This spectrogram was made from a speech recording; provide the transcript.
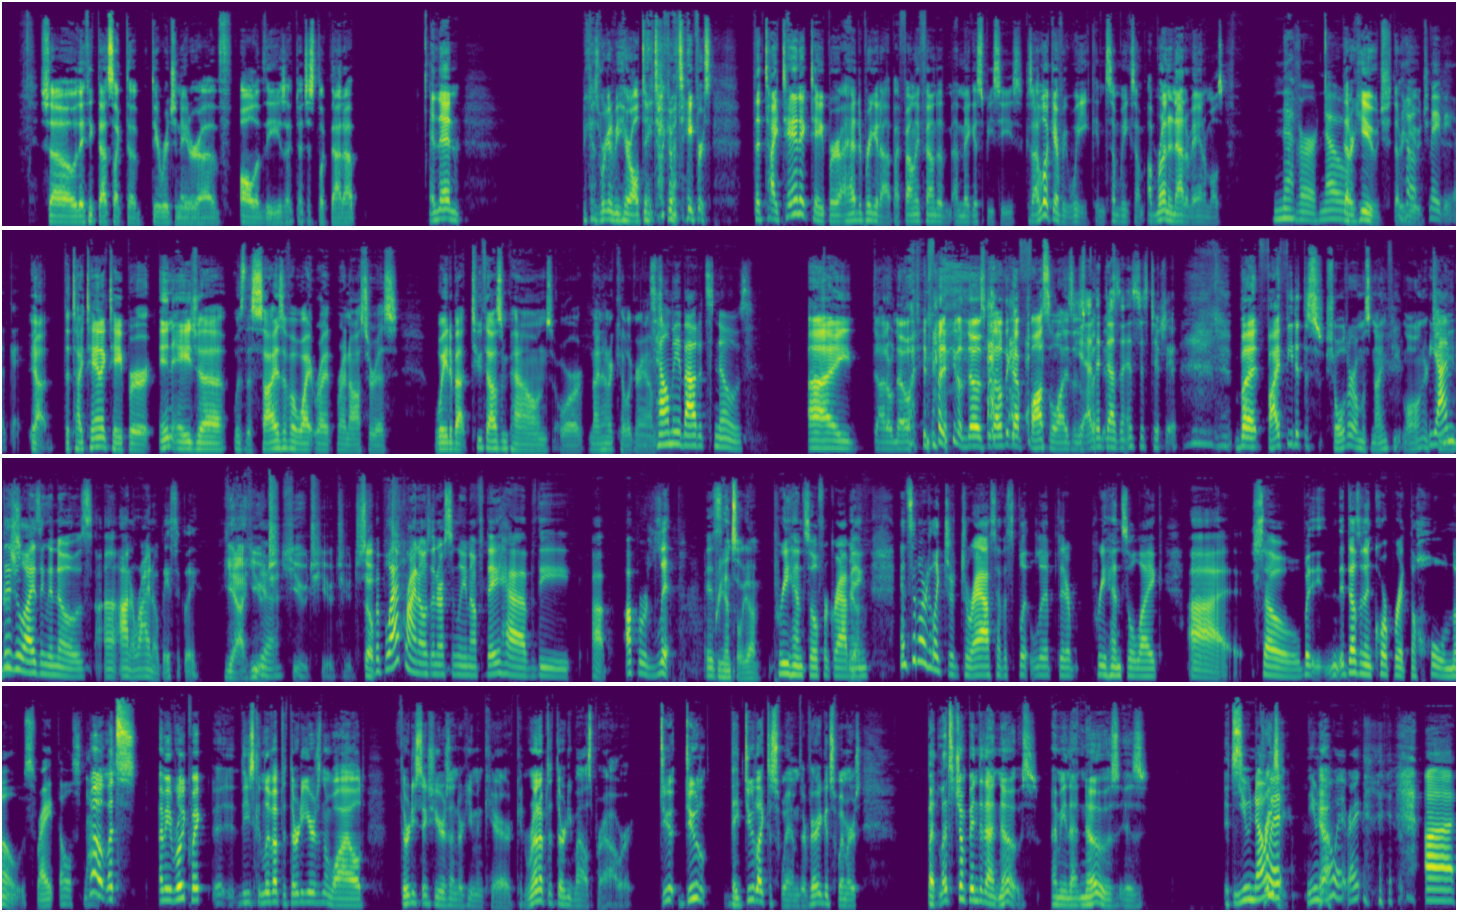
So they think that's like the the originator of all of these. I, I just looked that up, and then because we're going to be here all day talking about tapirs, the Titanic tapir, I had to bring it up. I finally found a, a mega species because I look every week, and some weeks I'm I'm running out of animals never, no, that are huge. That are No, huge. Maybe okay. Yeah, the Titanic tapir in Asia was the size of a white rhi- rhinoceros, weighed about two thousand pounds or nine hundred kilograms. Tell me about its nose. I I don't know. I didn't I didn't know because I don't think that fossilizes. yeah, that doesn't. It's just tissue. But five feet at the shoulder, almost nine feet long. Or two yeah, I'm meters? visualizing the nose uh, on a rhino, basically. Yeah, huge, Yeah. huge, huge, huge. So But black rhinos, interestingly enough, they have the uh, upper lip is prehensile, yeah. prehensile for grabbing, and similar to like gi- giraffes have a split lip that are prehensile like. Uh, so, but it, doesn't incorporate the whole nose, right? The whole snout. Well, let's. I mean, really quick. Uh, these can live up to thirty years in the wild, thirty-six years under human care. Can run up to thirty miles per hour. Do do they do like to swim? They're very good swimmers. But let's jump into that nose. I mean, that nose is. It's you know crazy. it. You Yeah. know it, right? uh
